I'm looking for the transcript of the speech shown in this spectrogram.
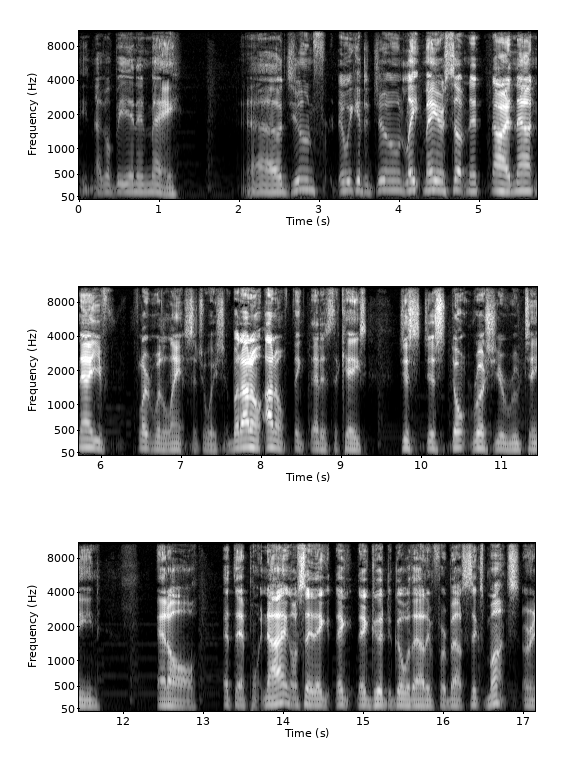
He's not gonna be in in May. Uh, June. Then we get to June, late May or something. That, all right, now now you're flirting with a Lance situation, but I don't I don't think that is the case. Just just don't rush your routine at all at that point. Now I ain't gonna say they they they're good to go without him for about six months or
